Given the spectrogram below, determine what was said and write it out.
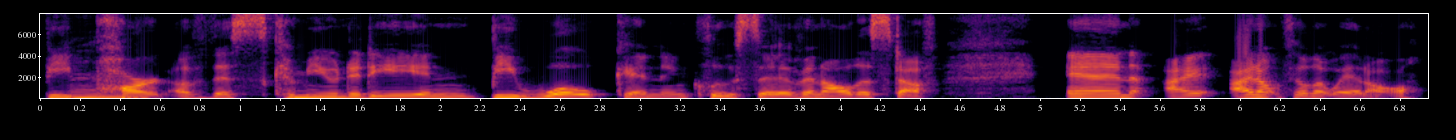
be Mm. part of this community and be woke and inclusive and all this stuff. And I I don't feel that way at all.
